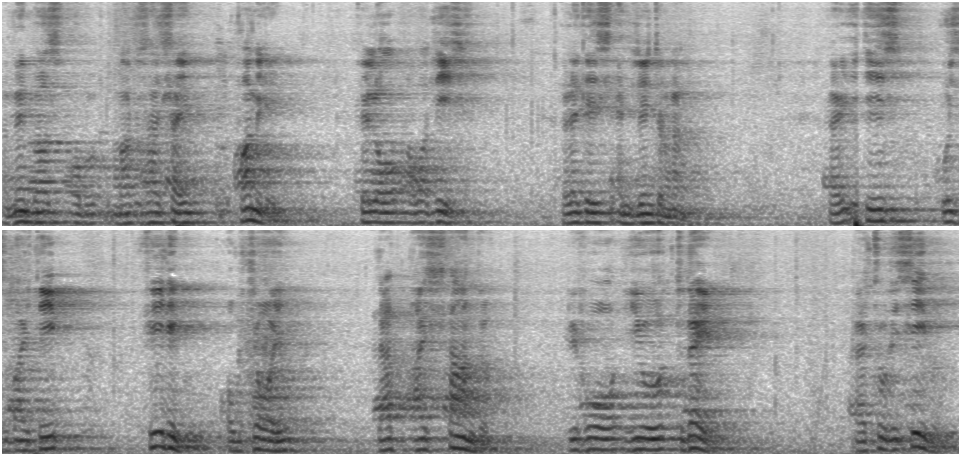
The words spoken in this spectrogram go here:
uh, members of Magsaysay family, fellow awardees, ladies and gentlemen. Uh, it is with my deep feeling of joy that I stand before you today uh, to receive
